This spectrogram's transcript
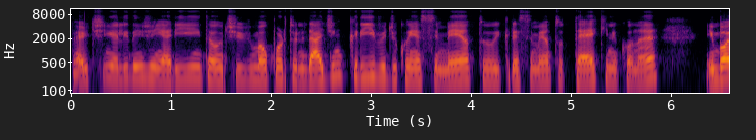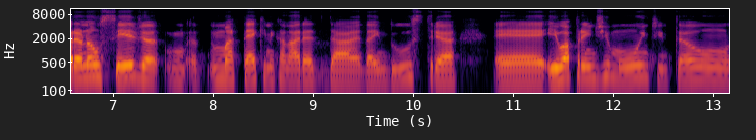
pertinho ali da engenharia, então eu tive uma oportunidade incrível de conhecimento e crescimento técnico, né? embora eu não seja uma técnica na área da, da indústria, é, eu aprendi muito, então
